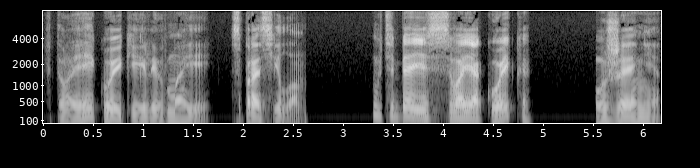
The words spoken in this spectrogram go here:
«В твоей койке или в моей?» — спросил он. «У тебя есть своя койка?» «Уже нет».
